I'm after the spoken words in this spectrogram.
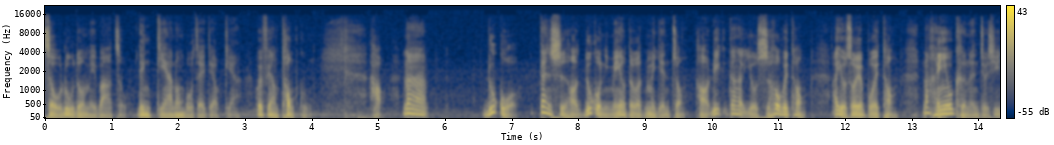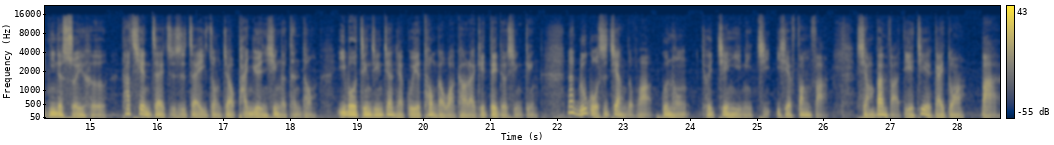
走路都没办法走，连行都不在掉行，会非常痛苦。好，那如果但是哈，如果你没有得到那么严重，好，你刚刚有时候会痛啊，有时候又不会痛，那很有可能就是你的髓核，它现在只是在一种叫盘源性的疼痛，一波静静这样讲，故意痛到我靠来可以对掉神经。那如果是这样的话，君宏会建议你几一些方法，想办法叠界该端把。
